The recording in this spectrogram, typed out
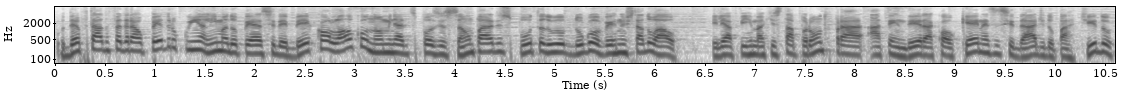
O deputado federal Pedro Cunha Lima, do PSDB, coloca o nome à disposição para a disputa do, do governo estadual. Ele afirma que está pronto para atender a qualquer necessidade do partido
